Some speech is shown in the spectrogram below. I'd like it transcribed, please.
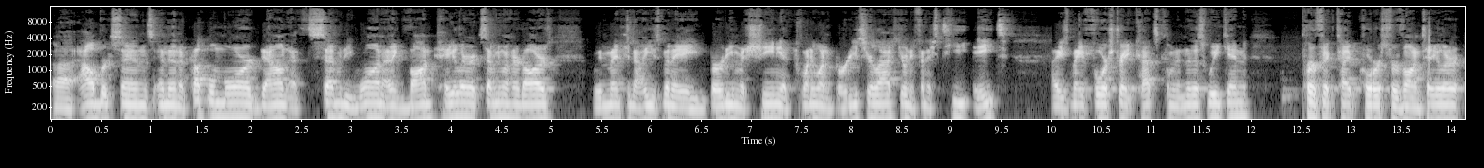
Uh, Albertsons, and then a couple more down at 71. I think Vaughn Taylor at $7,100. We mentioned how he's been a birdie machine. He had 21 birdies here last year and he finished T8. Uh, he's made four straight cuts coming into this weekend. Perfect type course for Vaughn Taylor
